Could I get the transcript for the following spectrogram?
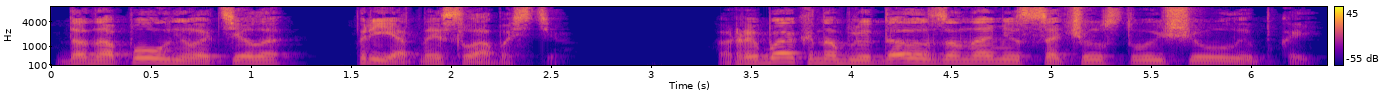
да наполнила тело приятной слабостью. Рыбак наблюдал за нами с сочувствующей улыбкой.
